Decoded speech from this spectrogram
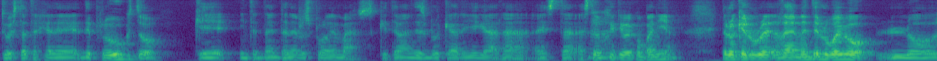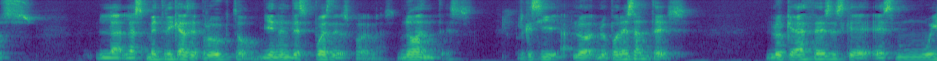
tu estrategia de, de producto que intenta entender los problemas que te van a desbloquear y llegar a, a esta, a este objetivo de compañía, pero que re- realmente luego los, la- las métricas de producto vienen después de los problemas, no antes. Porque si lo, lo pones antes, lo que haces es que es muy,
